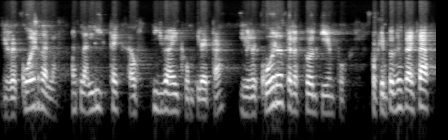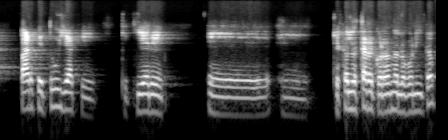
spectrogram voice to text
y recuérdala, haz la lista exhaustiva y completa y recuérdatelas todo el tiempo, porque entonces a esa parte tuya que, que quiere, eh, eh, que solo está recordando lo bonito,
